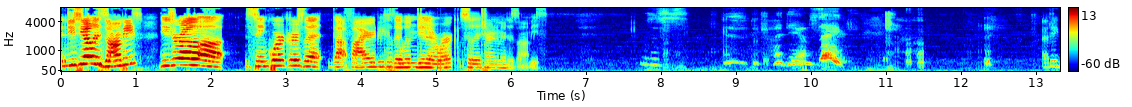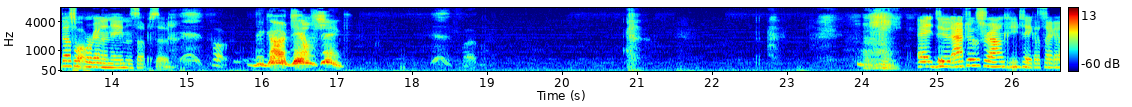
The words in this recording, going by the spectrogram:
And do you see all these zombies? These are all uh, sink workers that got fired because they wouldn't do their work, so they turned them into zombies. The goddamn sink. I think that's what we're gonna name this episode. The goddamn sink. Hey, dude, after this round, could you take a second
